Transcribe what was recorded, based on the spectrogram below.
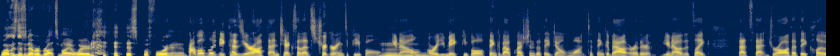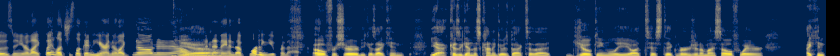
why was this never brought to my awareness beforehand probably because you're authentic so that's triggering to people mm. you know mm. or you make people think about questions that they don't want to think about or they're you know it's like that's that draw that they close and you're like wait let's just look in here and they're like no no no no yeah. and then they end up loving you for that oh for sure because i can yeah because again this kind of goes back to that jokingly autistic version of myself where i can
